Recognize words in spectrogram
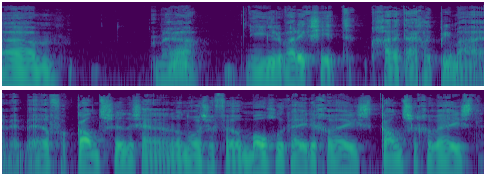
Um, maar ja, hier waar ik zit gaat het eigenlijk prima. We hebben heel veel kansen. Er zijn er nog nooit zoveel mogelijkheden geweest, kansen geweest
